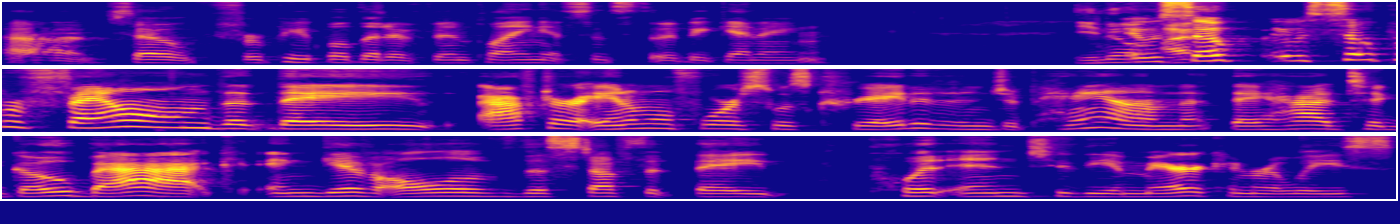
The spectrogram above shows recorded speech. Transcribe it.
Uh, so for people that have been playing it since the beginning, You know, it was I- so it was so profound that they after Animal Forest was created in Japan, they had to go back and give all of the stuff that they put into the American release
